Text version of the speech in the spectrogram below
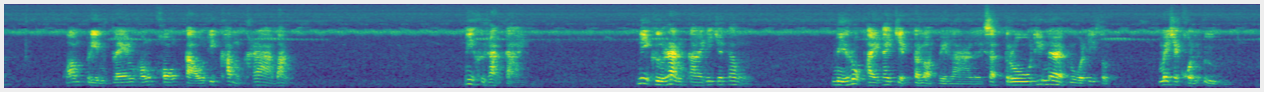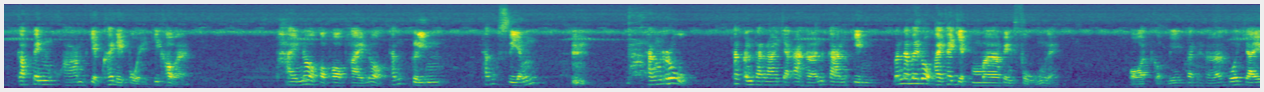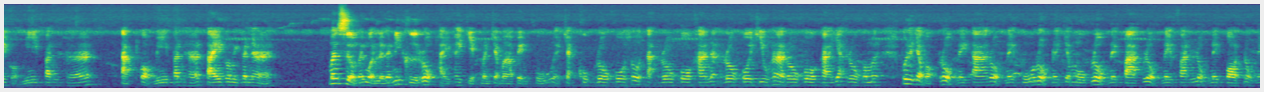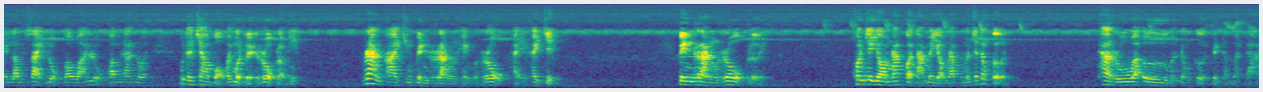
ความเปลี่ยนแปลงของของเก่าที่ค่ำคร่าบ้าง นี่คือร่างกาย นี่คือร่างกายที่จะต้อง มีโรคภัยไข้เจ็บตลอดเวลาเลยศัตรูที่น่ากลัวที่สุด ไม่ใช่คนอื่น ก็เป็นความเจ็บไข้ได้ป่วยที่เข้ามา ภายนอกก็พอภายนอก ทั้งกลิ่นทั้งเสียง ทั้งรูป ทั้งอันตรายจากอาหารการกิน มันทำให้โรคภัยไข้เจ็บมาเป็นฝูงเลยปอดก็มีปัญหาหัวใจก็มีปัญหา ตับก็มีปัญหาไตก็มีปัญหา มันเสื่อมไปหมดเลยกันนี่คือโรคภัยไข้เจ็บมันจะมาเป็นฝูงจักขุโรโคโซตะโรโคคานะโรโคชิวห้าโรโคกายะโรโคมันพุทธเจ้าบอกโรคในตาโรคในหูโรคในจมูกโรคในปากโรคในฟันโรคในปอดโรคในลำไส้โรคเบาหวานโรคความดันน้อยพุทธเจ้าบอกไว้หมดเลยโรคเหล่านี้ ร่างกายจึงเป็นรังแห่งโรคภัยไข้เจ็บ เป็นรังโรคเลย คนจะยอมรับก็ตามไม่ยอมรับมันจะต้องเกิด ถ้ารู้ว่าเออมันต้องเกิดเป็นธรรมดา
